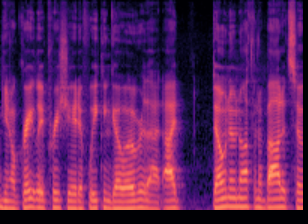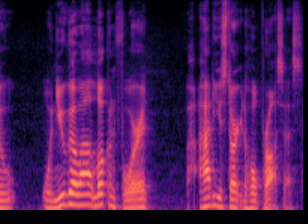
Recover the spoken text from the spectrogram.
you know greatly appreciate if we can go over that. I don't know nothing about it, so when you go out looking for it, how do you start the whole process?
